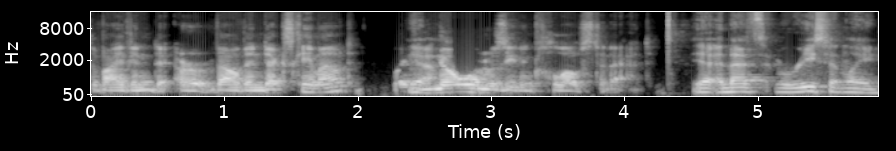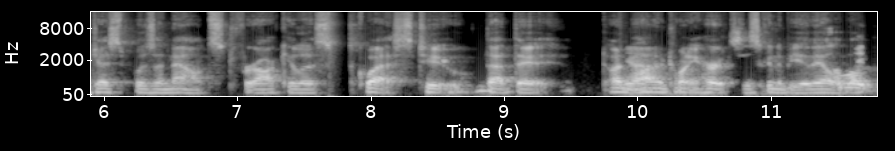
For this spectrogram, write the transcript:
the Vive Index or Valve Index came out, like Yeah. no one was even close to that. Yeah, and that's recently just was announced for Oculus Quest 2 that the Yeah. 120 hertz is going to be available. like-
